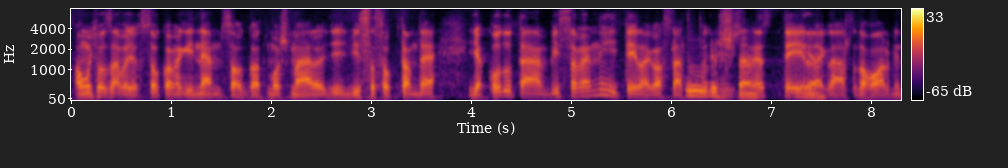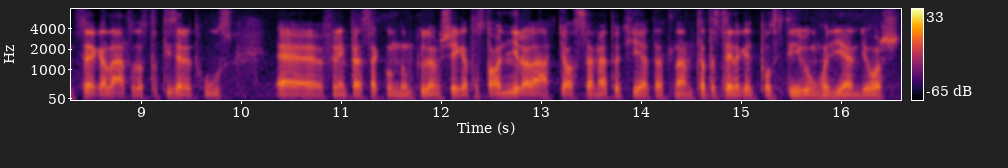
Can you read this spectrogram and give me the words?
amúgy hozzá vagyok szokva, meg így nem szaggat most már, hogy így visszaszoktam, de így a kód után visszamenni, így tényleg azt látod, hogy Úristen. úristen, ez tényleg Igen. látod a 30, tényleg látod azt a 15-20 eh, frame per szekundum különbséget, azt annyira látja a szemet, hogy hihetetlen. Tehát ez tényleg egy pozitívum, hogy ilyen gyors.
